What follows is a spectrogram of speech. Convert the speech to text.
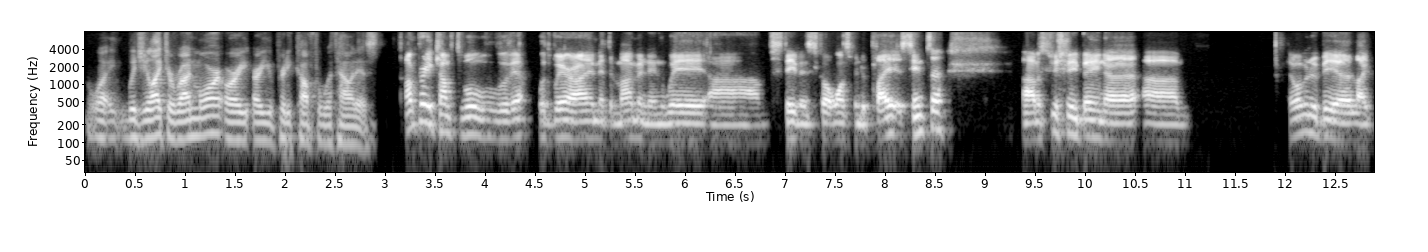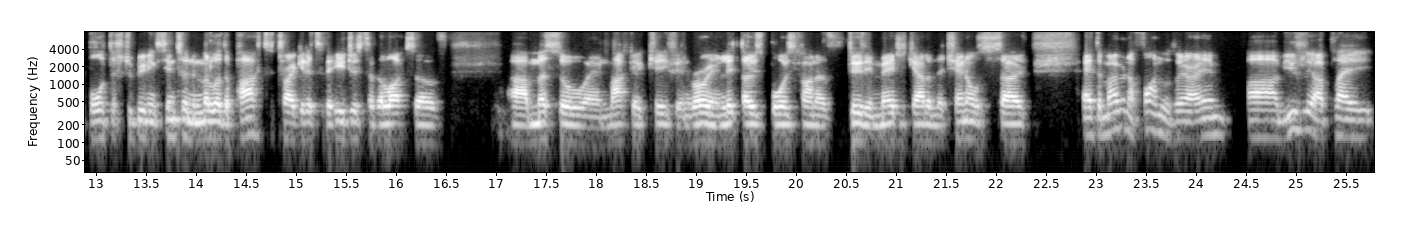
what, would you like to run more, or are you pretty comfortable with how it is? I'm pretty comfortable with it, with where I am at the moment and where um, Stephen Scott wants me to play at centre, um, especially being a um, they want me to be a like ball distributing centre in the middle of the park to try to get it to the edges to the likes of uh, Missile and Mark O'Keefe and Rory and let those boys kind of do their magic out in the channels. So at the moment, I'm fine with where I am. Um, usually I play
